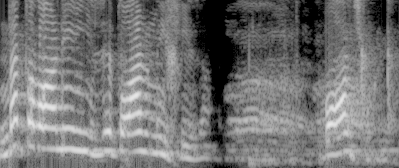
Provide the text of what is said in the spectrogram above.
नतवानी जितवान में खीजा बहुत शुक्रिया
